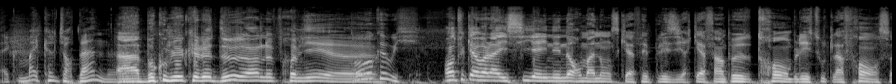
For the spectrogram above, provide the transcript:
Avec Michael Jordan. Ah, beaucoup mieux que le 2, hein, le premier. euh, Oh que oui. En tout cas, voilà, ici, il y a une énorme annonce qui a fait plaisir, qui a fait un peu trembler toute la France.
